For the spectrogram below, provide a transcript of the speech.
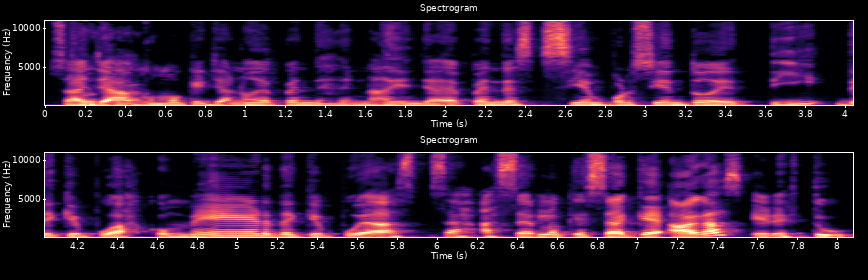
O sea, ya como que ya no dependes de nadie, ya dependes 100% de ti, de que puedas comer, de que puedas hacer lo que sea que hagas, eres tú.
